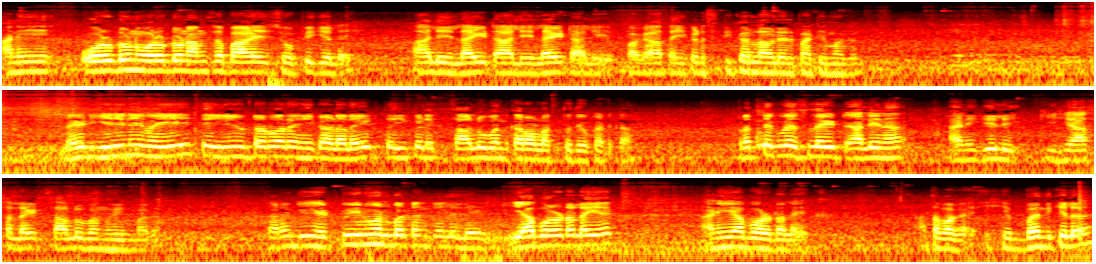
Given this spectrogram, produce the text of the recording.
आणि ओरडून ओरडून आमचं बाळ झोपी गेलंय. आली लाइट आली लाइट आली. बघा आता इकडे स्पीकर लावलेलं पाठीमाग. लाइट गेली नाही बाई ते इन्व्हर्टरवर आहे इकडं लाइट तर इकडे चालू बंद करावा लागतो तो खटका. प्रत्येक वेळेस लाइट आली ना आणि गेली की हे असं लाइट चालू बंद होईल बघा. कारण की हे टू इन वन बटन केलेलं आहे. या बोर्डाला एक आणि या बोर्डाला एक. आता बघा हे बंद केलं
